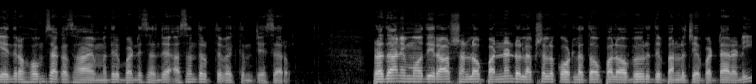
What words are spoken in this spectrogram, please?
కేంద్ర హోంశాఖ సహాయ మంత్రి బండి సంజయ్ అసంతృప్తి వ్యక్తం చేశారు. ప్రధాని మోదీ రాష్ట్రంలో పన్నెండు లక్షల కోట్లతో పలు అభివృద్ధి పనులు చేపట్టారని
